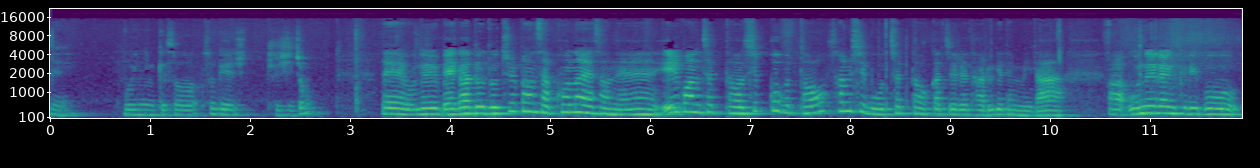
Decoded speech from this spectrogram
네. 모이님께서 소개해 주- 주시죠. 네, 오늘 메가도도 출판사 코너에서는 1권 챕터 19부터 35 챕터까지를 다루게 됩니다. 아, 오늘은 그리고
